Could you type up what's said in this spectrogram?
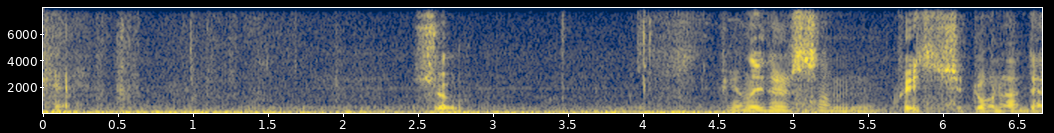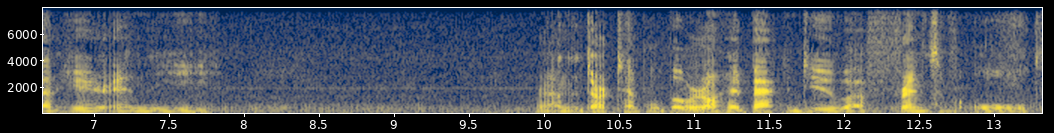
Okay. So, apparently there's some crazy shit going on down here in the around the Dark Temple, but we're gonna head back and do uh, Friends of Old.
